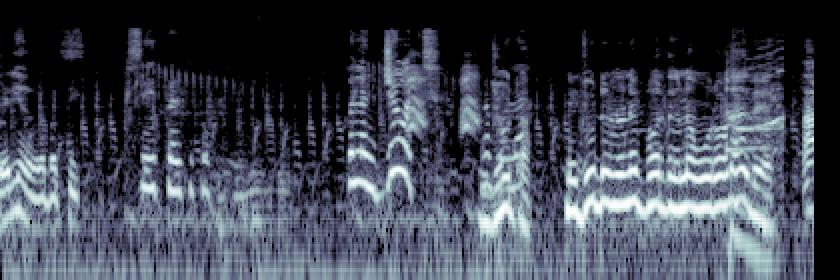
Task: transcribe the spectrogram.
தெரியும் இவரை பத்தி. ஜூட்டா? நீ ஜூட்டுன்னு போறதுக்கு என்ன ஊரோட இது? ஆ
